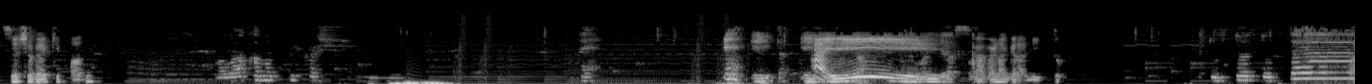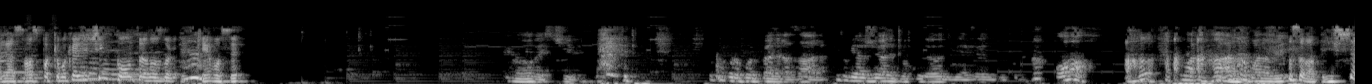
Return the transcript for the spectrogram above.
se você estiver equipado. Coloca no Pikachu. É. Eita, eita. Aê! Olha só. Caverna Granito. Olha só os Pokémon que a gente encontra nos lugares. Quem é você? É Steve. Eu procuro por Pedras Ara. Fico viajando e procurando, viajando e procurando. Oh! Ah, Uma carta para mim. Você é uma bicha?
